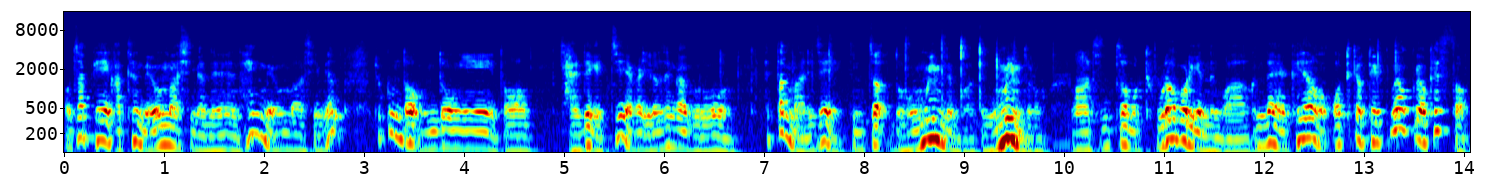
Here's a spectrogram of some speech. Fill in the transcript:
어차피 같은 매운맛이면은 핵 매운맛이면 조금 더 운동이 더 잘 되겠지? 약간 이런 생각으로 했단 말이지. 진짜 너무 힘든 거야. 너무 힘들어. 와 진짜 막 돌아버리겠는 거야. 근데 그냥 어떻게 어떻게 꾸역꾸역 했어.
